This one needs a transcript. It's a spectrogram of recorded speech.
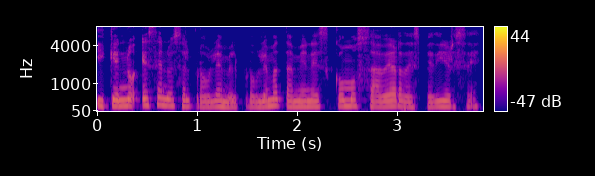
y que no, ese no es el problema, el problema también es cómo saber despedirse.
